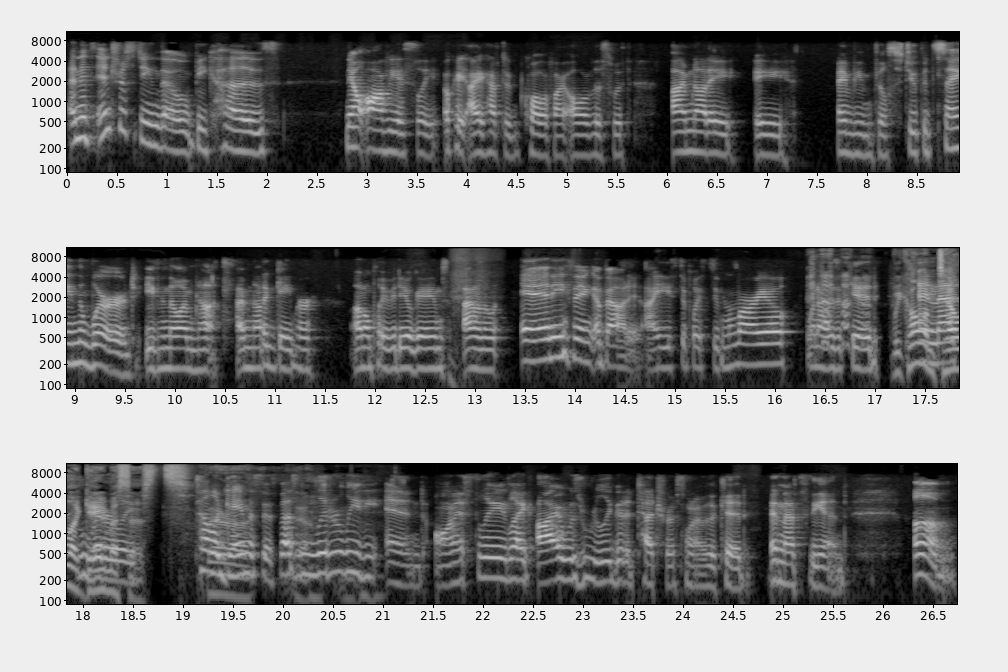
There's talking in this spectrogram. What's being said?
And it's interesting though because now obviously, okay, I have to qualify all of this with I'm not a a I even feel stupid saying the word, even though I'm not I'm not a gamer. I don't play video games. I don't know anything about it. I used to play Super Mario when I was a kid. we call them telegame assists. Telegame assists. That's yeah. literally the end, honestly. Like I was really good at Tetris when I was a kid, and that's the end. Um,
